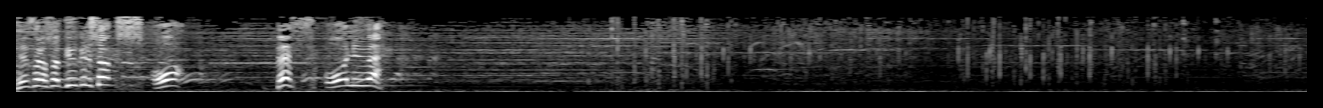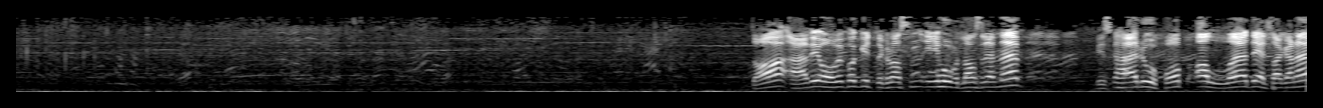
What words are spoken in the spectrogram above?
Hun får også Google Stocks og bøff og lue. Vi over på gutteklassen i hovedlandsrennet. Vi skal her rope opp alle deltakerne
